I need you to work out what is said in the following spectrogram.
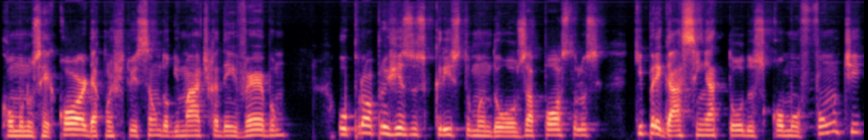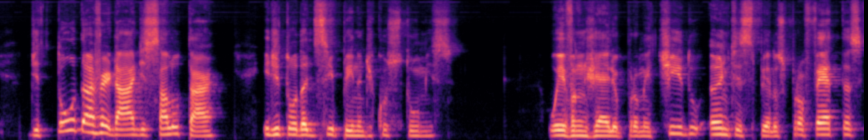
Como nos recorda a Constituição Dogmática Dei Verbum, o próprio Jesus Cristo mandou aos apóstolos que pregassem a todos como fonte de toda a verdade salutar e de toda a disciplina de costumes. O evangelho prometido antes pelos profetas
